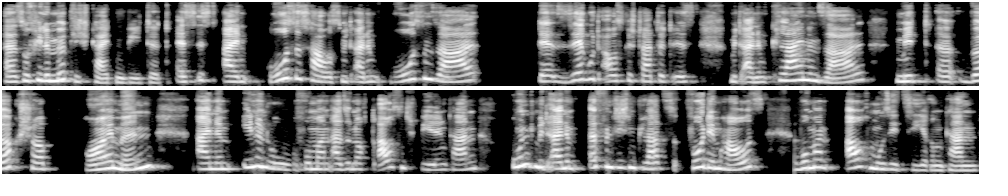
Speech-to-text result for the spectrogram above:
äh, so viele Möglichkeiten bietet. Es ist ein großes Haus mit einem großen Saal, der sehr gut ausgestattet ist, mit einem kleinen Saal, mit äh, Workshop-Räumen, einem Innenhof, wo man also noch draußen spielen kann und mit einem öffentlichen Platz vor dem Haus, wo man auch musizieren kann.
